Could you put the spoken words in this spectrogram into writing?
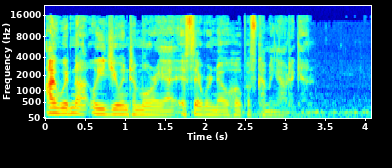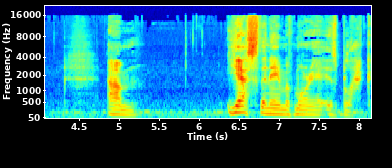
I would not lead you into Moria if there were no hope of coming out again. Um, yes, the name of Moria is Black.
